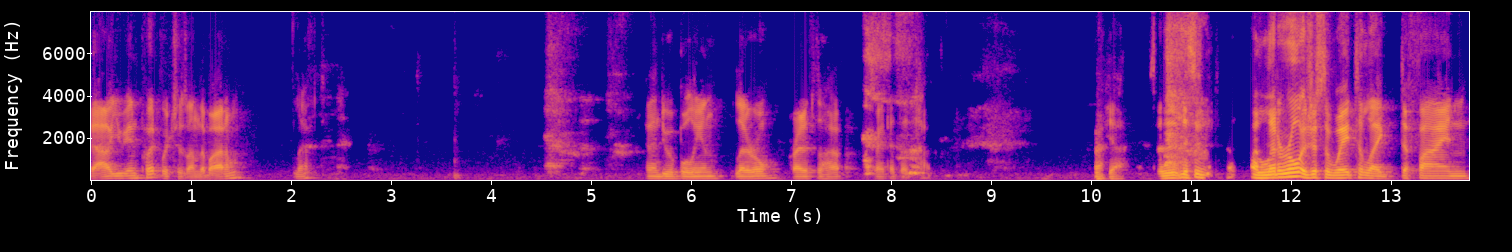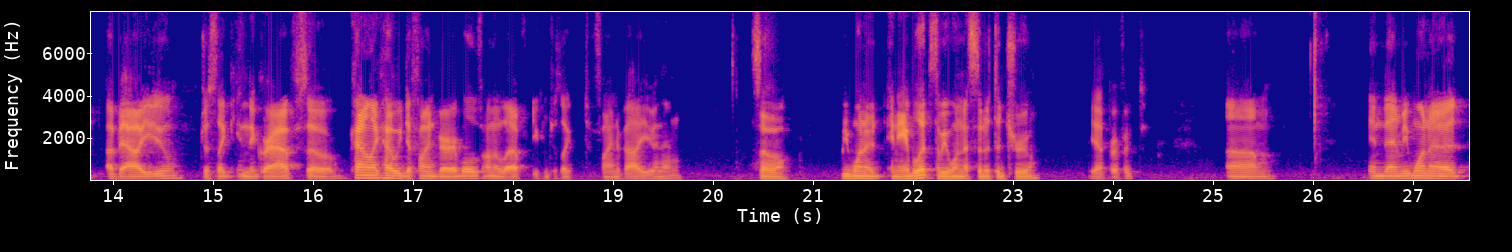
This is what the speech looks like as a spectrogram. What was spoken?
value input, which is on the bottom left. And then do a Boolean literal right at the top. Right at the top. Yeah. So this is a literal is just a way to like define a value, just like in the graph. So kind of like how we define variables on the left, you can just like define a value and then so we want to enable it. So we want to set it to true. Yeah, perfect. Um, and then we want to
